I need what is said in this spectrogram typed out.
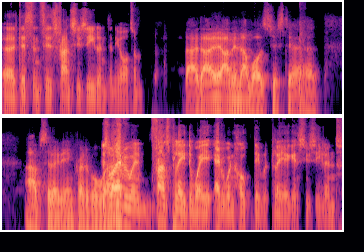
uh, distance is France New Zealand in the autumn. No, that, I mean that was just yeah, uh, absolutely incredible. It's Uh, what everyone France played the way everyone hoped they would play against New Zealand,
